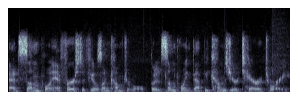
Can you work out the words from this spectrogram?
at some point, at first it feels uncomfortable, but at some point that becomes your territory.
